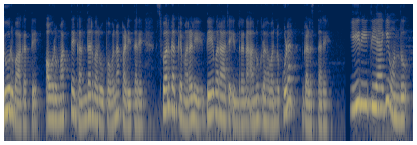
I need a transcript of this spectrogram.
ದೂರವಾಗತ್ತೆ. ಅವರು ಮತ್ತೆ ಗಂಧರ್ವ ರೂಪವನ್ನು ಪಡೀತಾರೆ. ಸ್ವರ್ಗಕ್ಕೆ ಮರಳಿ ದೇವರಾಜ ಇಂದ್ರನ ಅನುಗ್ರಹವನ್ನು ಕೂಡ ಗಳಿಸ್ತಾರೆ. ಈ ರೀತಿಯಾಗಿ ಒಂದು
